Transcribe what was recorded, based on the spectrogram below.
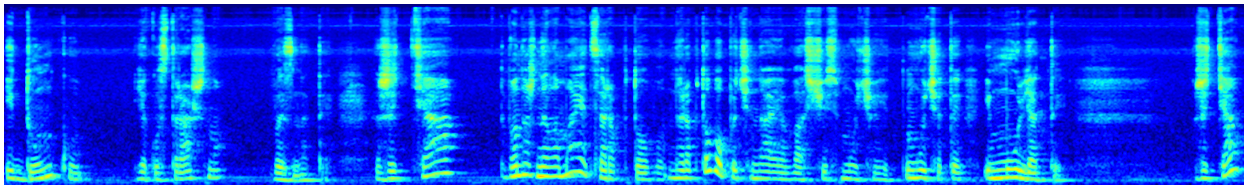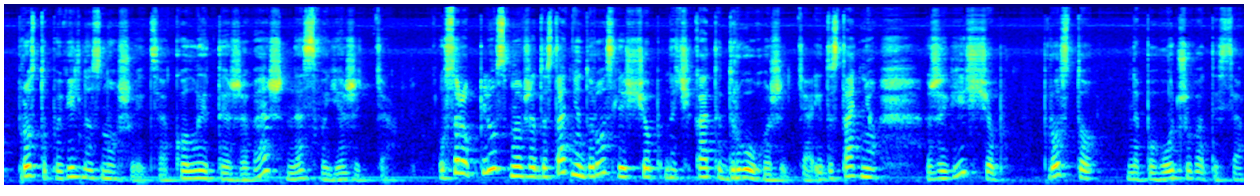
і думку, яку страшно визнати. Життя, воно ж не ламається раптово, не раптово починає вас щось мучити і муляти. Життя просто повільно зношується, коли ти живеш не своє життя. У 40 плюс ми вже достатньо дорослі, щоб не чекати другого життя, і достатньо живі, щоб просто не погоджуватися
